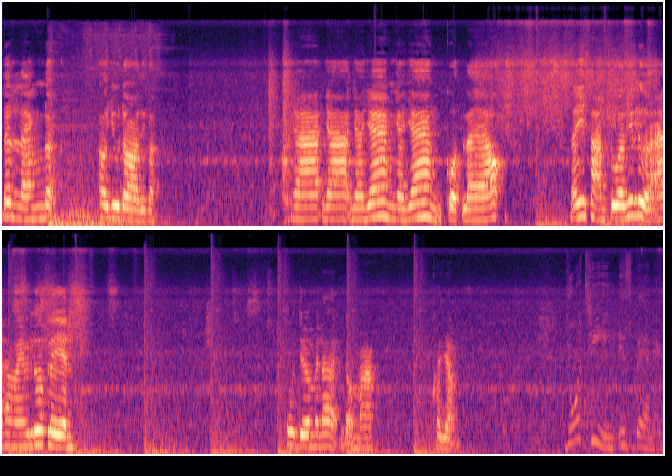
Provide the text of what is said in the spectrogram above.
เล่นแรงด้วย เอายูดอดีกว่า อย่าอย่าอย่าแย่ง อย่าแย่ง กดแล้ว แล้วอีกสามตัวที่เหลือทำไมไม่เลือกเลน พูดเยอะไม่ได้ เดี๋ยวมาร์คขยับ Your team is banning.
